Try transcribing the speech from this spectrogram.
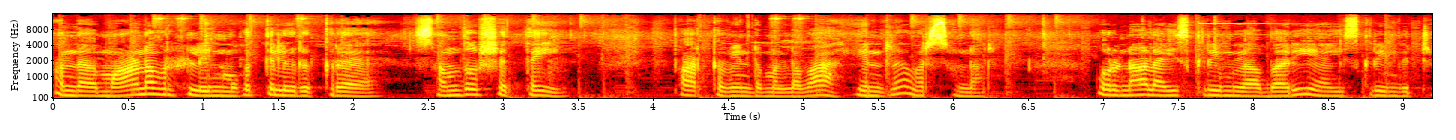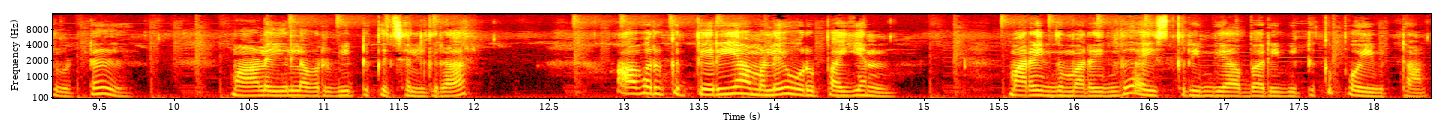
அந்த மாணவர்களின் முகத்தில் இருக்கிற சந்தோஷத்தை பார்க்க வேண்டுமல்லவா என்று அவர் சொன்னார். ஒரு நாள் ஐஸ்கிரீம் வியாபாரி ஐஸ்கிரீம் விற்றுவிட்டு மாலையில் அவர் வீட்டுக்கு செல்கிறார். அவருக்கு தெரியாமலே ஒரு பையன் மறைந்து மறைந்து ஐஸ்கிரீம் வியாபாரி வீட்டுக்கு போய்விட்டான்.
